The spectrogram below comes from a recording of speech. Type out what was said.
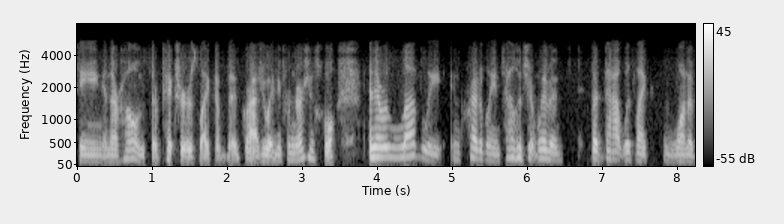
seeing in their homes their pictures like of the graduating from nursing school. And they were lovely, incredibly intelligent women, but that was like one of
